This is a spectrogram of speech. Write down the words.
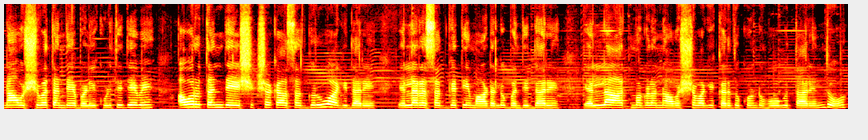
ನಾವು ಶಿವ ತಂದೆಯ ಬಳಿ ಕುಳಿತಿದ್ದೇವೆ. ಅವರು ತಂದೆ, ಶಿಕ್ಷಕ, ಸದ್ಗುರುವೂ ಆಗಿದ್ದಾರೆ. ಎಲ್ಲರ ಸದ್ಗತಿ ಮಾಡಲು ಬಂದಿದ್ದಾರೆ. ಎಲ್ಲ ಆತ್ಮಗಳನ್ನು ಅವಶ್ಯವಾಗಿ ಕರೆದುಕೊಂಡು ಹೋಗುತ್ತಾರೆಂದು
